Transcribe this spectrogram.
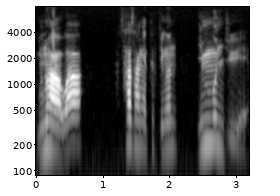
문화와 사상의 특징은 인문주의예요.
